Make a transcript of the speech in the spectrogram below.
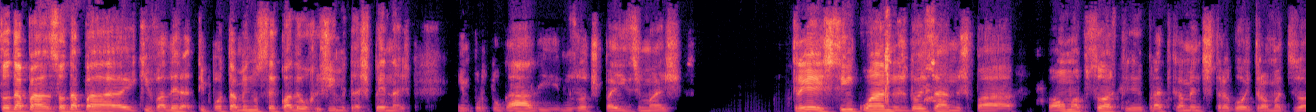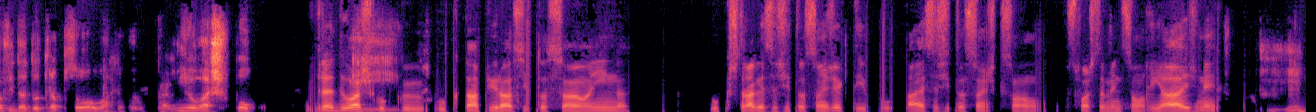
Só dá para só dá para equivaler, a- tipo, eu também não sei qual é o regime das penas em Portugal e nos outros países, mas três, cinco anos, dois anos para para uma pessoa que praticamente estragou e traumatizou a vida de outra pessoa, para mim eu acho pouco. Dredd, eu acho E- que o que está a piorar a situação ainda, o que estraga essas situações é que tipo, há essas situações que são supostamente são reais, né? Uhum.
